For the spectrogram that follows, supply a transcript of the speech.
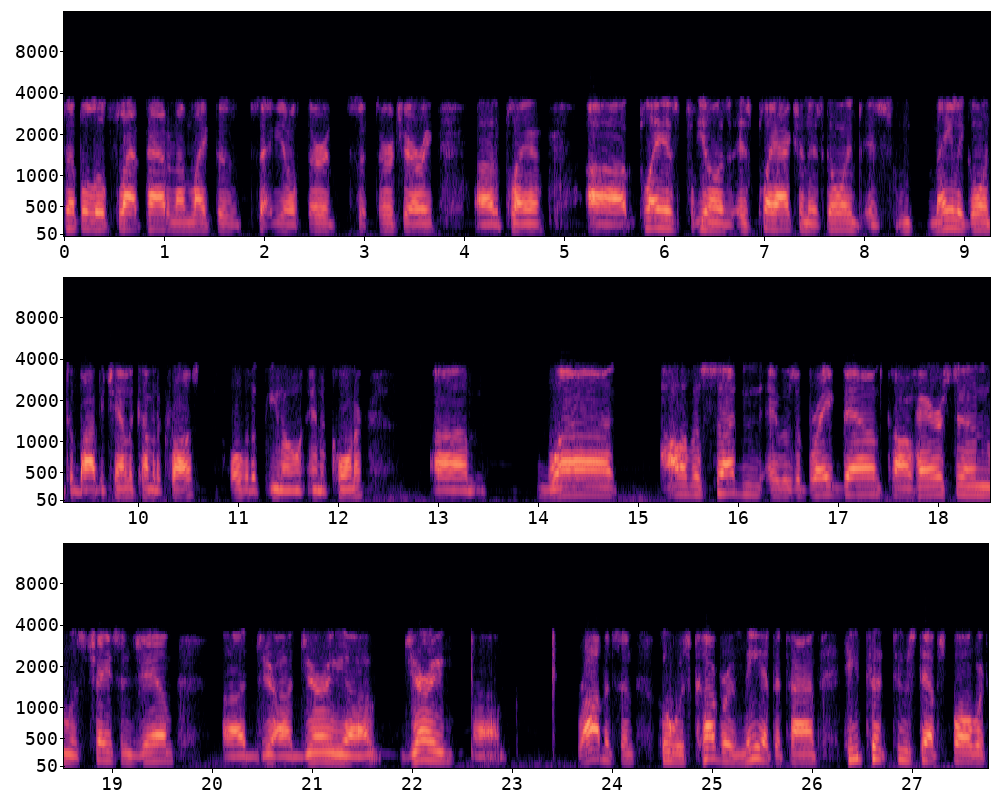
simple little flat pattern. I'm like the you know third tertiary uh, player. Uh, play is you know his, his play action is going is mainly going to Bobby Chandler coming across over the you know in the corner. Um, what all of a sudden it was a breakdown. Carl Hairston was chasing Jim. Uh, uh, Jerry uh, Jerry uh, Robinson, who was covering me at the time, he took two steps forward.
